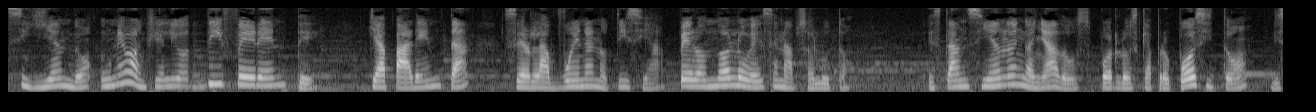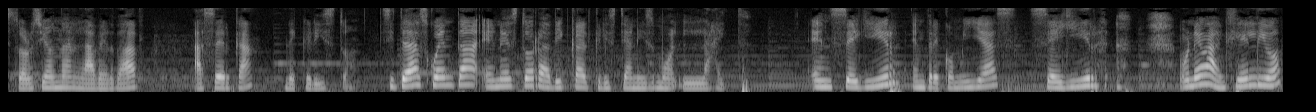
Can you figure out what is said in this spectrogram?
siguiendo un evangelio diferente que aparenta ser la buena noticia, pero no lo es en absoluto. Están siendo engañados por los que a propósito distorsionan la verdad acerca de Cristo. Si te das cuenta, en esto radica el cristianismo light. En seguir, entre comillas, seguir un evangelio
